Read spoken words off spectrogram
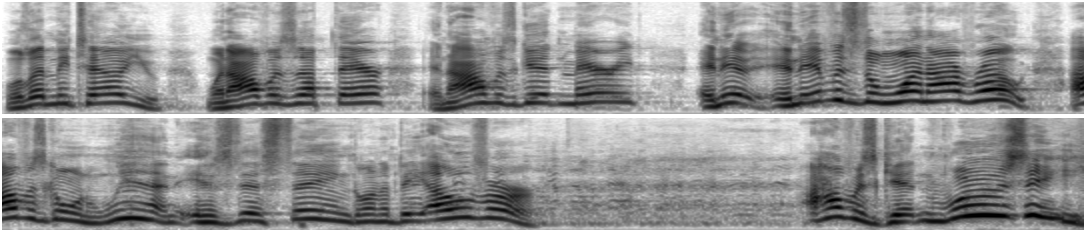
Well, let me tell you, when I was up there and I was getting married, and it, and it was the one I wrote, I was going, when is this thing going to be over? I was getting woozy.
